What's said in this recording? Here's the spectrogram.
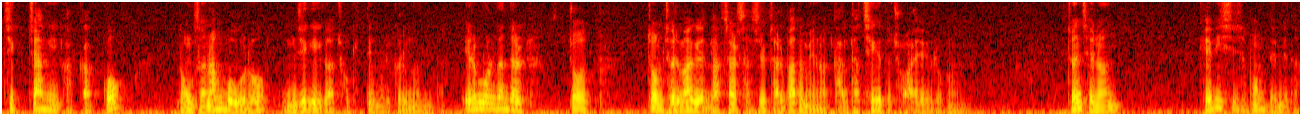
직장이 가깝고 동서남북으로 움직이기가 좋기 때문에 그런 겁니다. 이런 물건들 좀, 좀 저렴하게 낙찰 사실 잘 받으면 단타 치기도 좋아요, 여러분. 전세는 KBC에서 보면 됩니다.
